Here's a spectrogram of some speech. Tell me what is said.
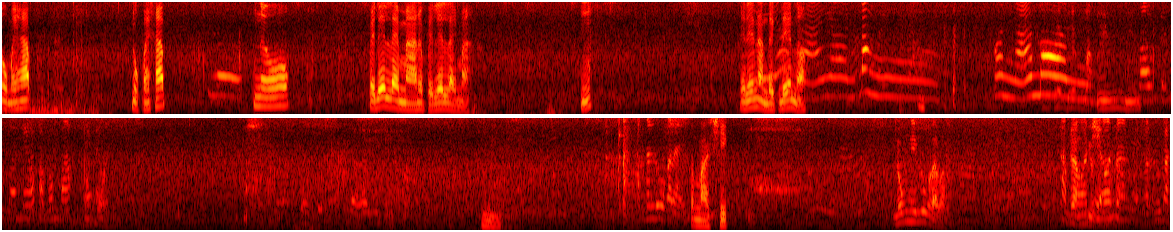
นุกไหมครับ หนุกไหมครับหนุกไปเล่นอะไรมาหนูไปเล่นอะไรมาหืมไปเล่นหนังเด็กเล่นเหรอเราเป็นตอนเดียวค่ะป้ามาอืมนั่นลูกอะไร สมาชิกลูกนี่ลูกอะไรวะ ถามว่าเดี๋ยวนั่นมันรู้ป่ะ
